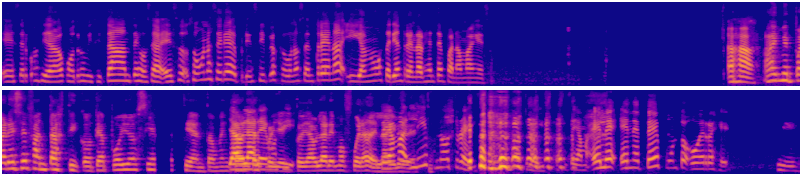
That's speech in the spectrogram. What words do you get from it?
eh, ser considerado con otros visitantes, o sea, eso son una serie de principios que uno se entrena y a mí me gustaría entrenar gente en Panamá en eso. Ajá. Ay, me parece fantástico, te apoyo 100%, me Ya encanta el sí. proyecto, ya hablaremos fuera del Se aire llama de esto. No Trace, Live No Trace, así se llama, lnt.org. Sí,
